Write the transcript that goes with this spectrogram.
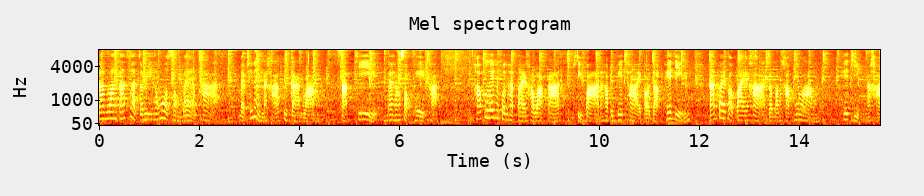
การวางการ์ดสัตว์จะมีทั้งหมด 2 แบบค่ะ แบบที่ 1นงนะคะ คือการวางสัตว์ที่ได้ทั้ง 2 เพศค่ะ ถ้าผู้เล่นคนถัดไปค่ะวางการ์ดสีฟ้านะคะ เป็นเพศชายต่อจากเพศหญิง การ์ดใบต่อไปค่ะ จะบังคับให้วางเพศหญิงนะคะ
